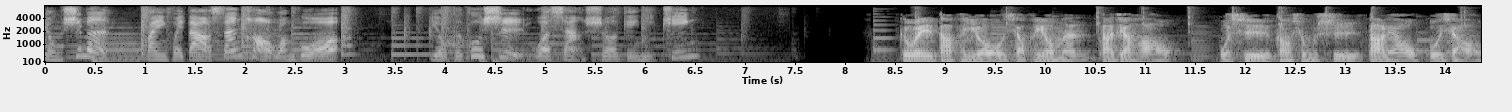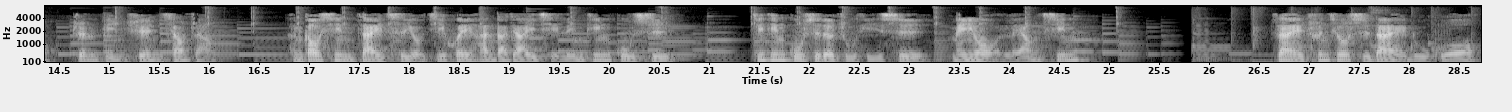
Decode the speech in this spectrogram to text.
勇士们，欢迎回到三好王国。有个故事，我想说给你听。各位大朋友、小朋友们，大家好，我是高雄市大寮国小甄炳炫校长，很高兴再一次有机会和大家一起聆听故事。今天故事的主题是没有良心。在春秋时代，鲁国。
